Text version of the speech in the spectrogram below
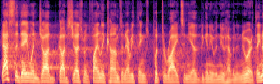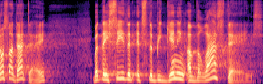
That's the day when God's judgment finally comes and everything's put to rights and you have the beginning of a new heaven and new earth. They know it's not that day, but they see that it's the beginning of the last days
